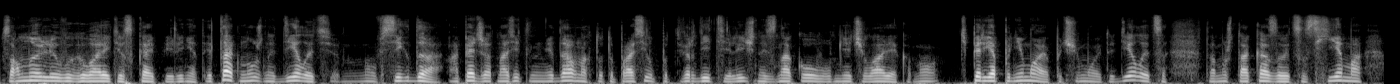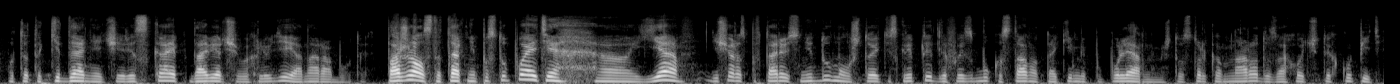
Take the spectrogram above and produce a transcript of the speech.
со мной ли вы говорите в скайпе или нет. И так нужно делать ну, всегда. Опять же, относительно недавно кто-то просил подтвердить личность знакомого мне человека. Но Теперь я понимаю, почему это делается, потому что оказывается схема, вот это кидание через Skype доверчивых людей, она работает. Пожалуйста, так не поступайте. А, я, еще раз повторюсь, не думал, что эти скрипты для Facebook станут такими популярными, что столько народу захочет их купить.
